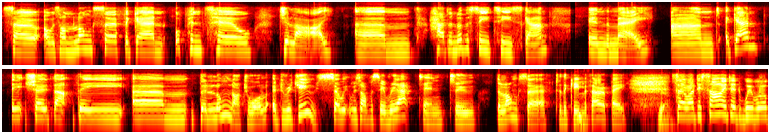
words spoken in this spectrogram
So I was on Lonsurf again up until July. Um, had another CT scan in the May, and again it showed that the um, the lung nodule had reduced. So it was obviously reacting to the Lonsurf to the hmm. chemotherapy. Yeah. So I decided we were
